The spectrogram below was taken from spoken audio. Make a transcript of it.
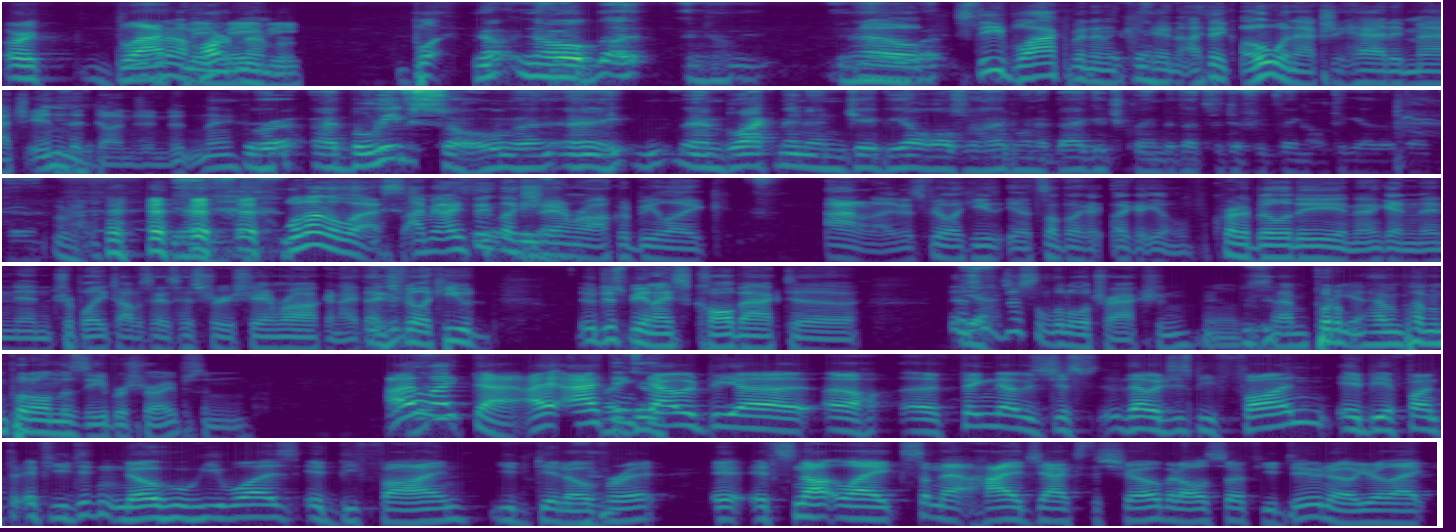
or Blackman? Maybe. member. Bla- No, no, uh, no, no, uh, Steve Blackman and, Okay. and I think Owen actually had a match in the dungeon, didn't they? I believe so. Uh, and Blackman and JBL also had one at baggage claim, but that's a different thing altogether. But, uh, yeah. Well, nonetheless, I mean, I think like Yeah. Shamrock would be like, I don't know. I just feel like he's it's something like, like you know credibility, and again, and, and Triple H obviously has history of Shamrock, and I, I just feel like he would. It would just be a nice callback to It's Yeah. just a little attraction. You know, just have him put him, Yeah. have him, have him put on the zebra stripes, and I Yeah. like that. I, I think do. that would be a, a a thing that was just that would just be fun. It'd be a fun if you didn't know who he was, it'd be fine. You'd get Mhm. over it. it. It's not like something that hijacks the show, but also if you do know, you're like,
